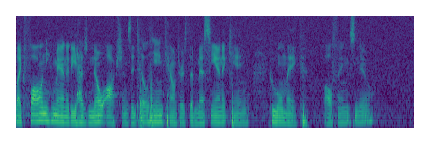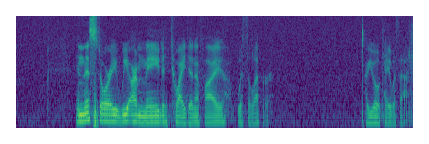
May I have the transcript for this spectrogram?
like fallen humanity, has no options until he encounters the messianic king who will make all things new. In this story, we are made to identify with the leper. Are you okay with that?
